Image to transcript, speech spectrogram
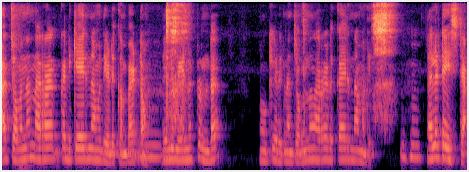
ആ ചുമന്ന നിറ കടിക്കായിരുന്നാൽ മതി എടുക്കാം കേട്ടോ. അതിൽ വീണിട്ടുണ്ട്. നോക്കി എടുക്കണം ചുമന്ന നിറ എടുക്കാതിരുന്നാൽ മതി. നല്ല ടേസ്റ്റാ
